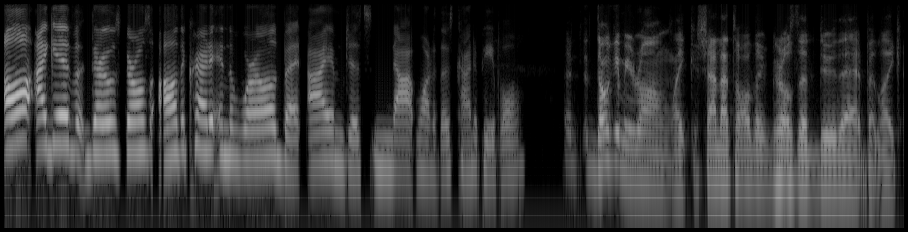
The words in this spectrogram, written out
all I give those girls all the credit in the world, but I am just not one of those kind of people. Don't get me wrong like shout out to all the girls that do that but like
